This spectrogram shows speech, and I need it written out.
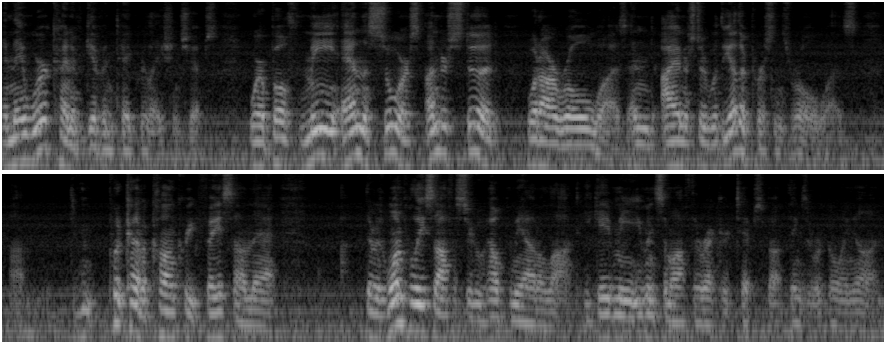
and they were kind of give and take relationships where both me and the source understood what our role was, and I understood what the other person's role was. Um, to put kind of a concrete face on that, there was one police officer who helped me out a lot. He gave me even some off the record tips about things that were going on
